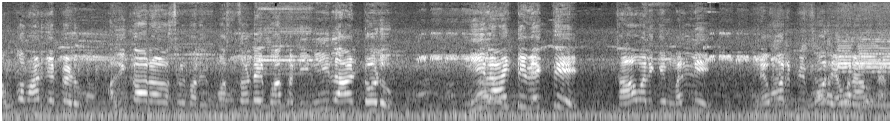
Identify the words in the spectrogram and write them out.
ఇంకో మాట చెప్పాడు. అధికారాలు అసలు మరి వస్తుంటే పోతాడు నీలాంటోడు. నీలాంటి వ్యక్తి కావలికి మళ్ళీ ఎవరు బిఫోర్ ఎవరు ఆఫ్టర్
